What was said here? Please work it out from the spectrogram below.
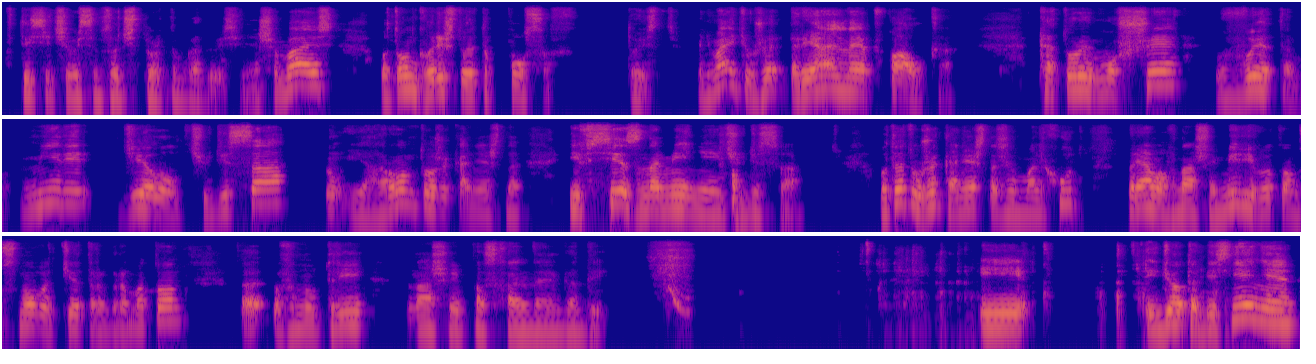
в 1804 году, если не ошибаюсь, вот он говорит, что это посох. То есть, понимаете, уже реальная палка – который Моше в этом мире делал чудеса, ну и Аарон тоже, конечно, и все знамения и чудеса. Вот это уже, конечно же, Мальхут прямо в нашем мире. Вот он снова тетраграмматон э, внутри нашей пасхальной годы. И идет объяснение,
